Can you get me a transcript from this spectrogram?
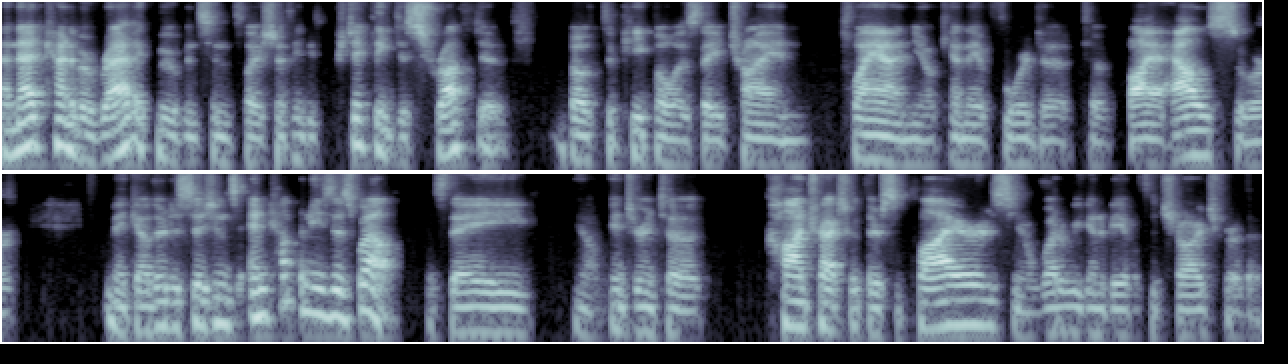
And that kind of erratic movements in inflation, I think, is particularly disruptive, both to people as they try and plan, you know, can they afford to, to buy a house or make other decisions and companies as well as they you know enter into contracts with their suppliers you know what are we going to be able to charge for the,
